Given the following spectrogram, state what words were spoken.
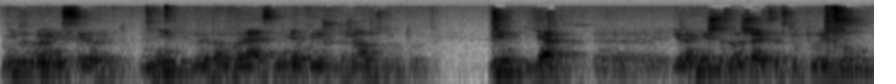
ні в Збройні сили, ні в МВС, ні в яку іншу державну структуру. Він, як е, і раніше, залишається в структурі духу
